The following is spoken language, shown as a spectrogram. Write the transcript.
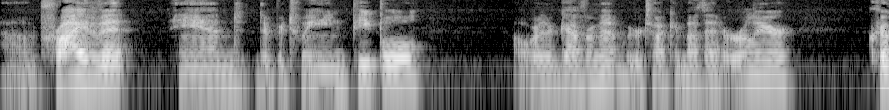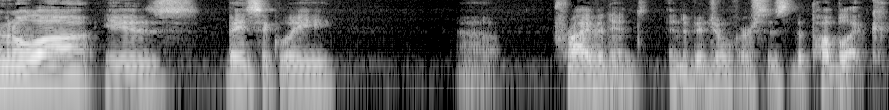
um, private and they're between people or their government. We were talking about that earlier. Criminal law is basically uh, private in, individual versus the public,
